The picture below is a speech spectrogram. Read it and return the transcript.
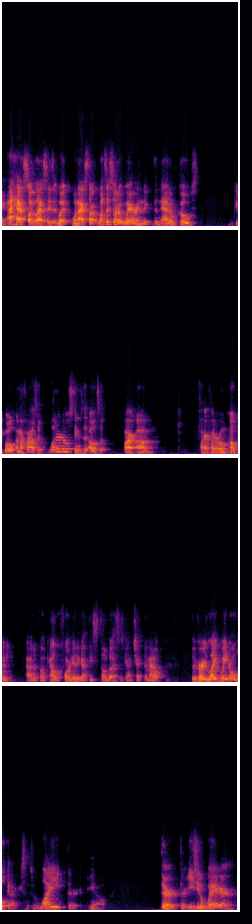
Like I have sunglasses, but when I start once I started wearing the, the Natto Ghost, people at my fire was like, "What are those things?" I said, "Oh, it's a fire um, firefighter owned company out of uh, California. They got these sunglasses. Gotta check them out. They're very lightweight. Oh, look at them. These things are light. They're you know, they're they're easy to wear.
